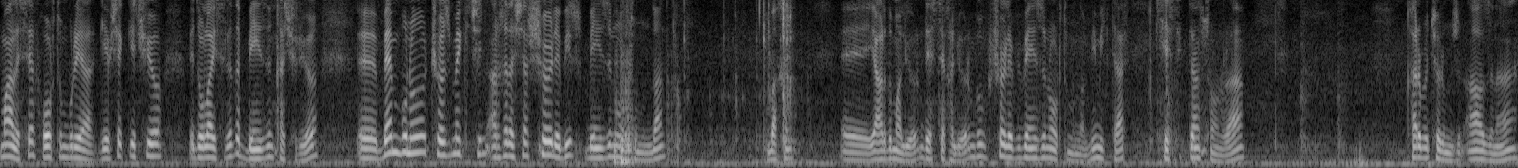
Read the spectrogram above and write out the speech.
maalesef hortum buraya gevşek geçiyor ve dolayısıyla da benzin kaçırıyor. E, ben bunu çözmek için arkadaşlar şöyle bir benzin hortumundan bakın e, yardım alıyorum, destek alıyorum. Bu şöyle bir benzin hortumundan bir miktar kestikten sonra karbüratörümüzün ağzına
